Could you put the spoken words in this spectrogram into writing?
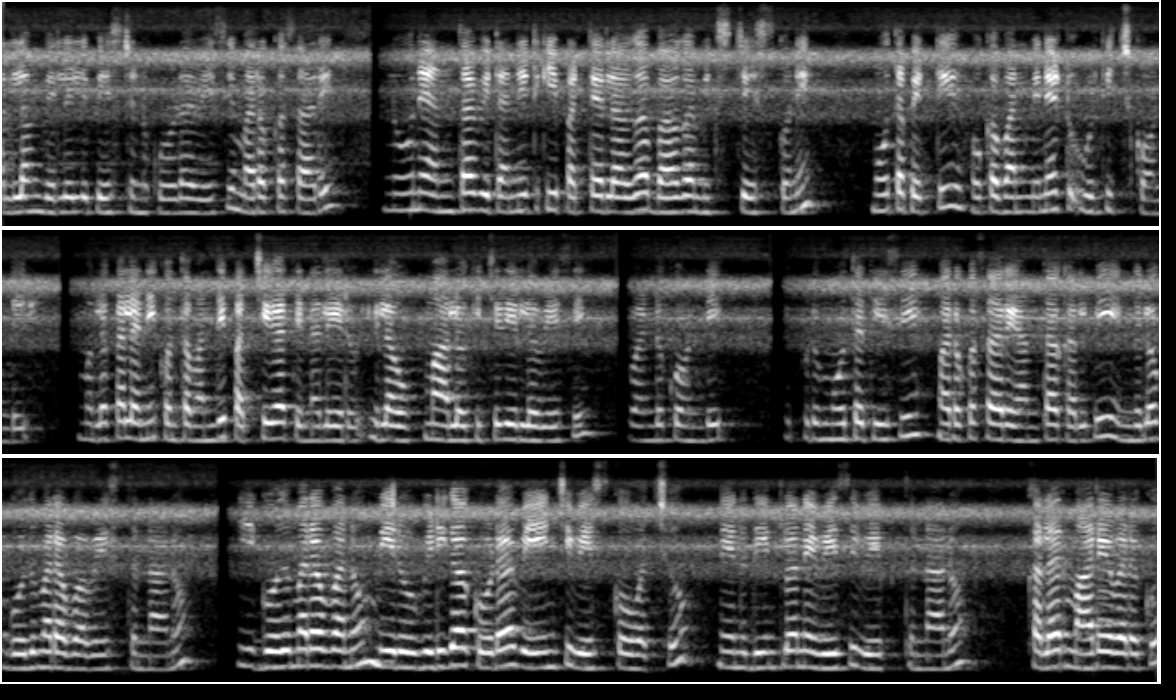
అల్లం వెల్లుల్లి పేస్ట్ను కూడా వేసి మరొకసారి నూనె అంతా వీటన్నిటికీ పట్టేలాగా బాగా మిక్స్ చేసుకొని మూత పెట్టి ఒక వన్ మినిట్ ఉడికించుకోండి. మొలకలని కొంతమంది పచ్చిగా తినలేరు. ఇలా ఉప్మాలో కిచిడీలో వేసి వండుకోండి. ఇప్పుడు మూత తీసి మరొకసారి అంతా కలిపి ఇందులో గోధుమ రవ్వ వేస్తున్నాను. ఈ గోధుమ రవ్వను మీరు విడిగా కూడా వేయించి వేసుకోవచ్చు. నేను దీంట్లోనే వేసి వేపుతున్నాను. కలర్ మారే వరకు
